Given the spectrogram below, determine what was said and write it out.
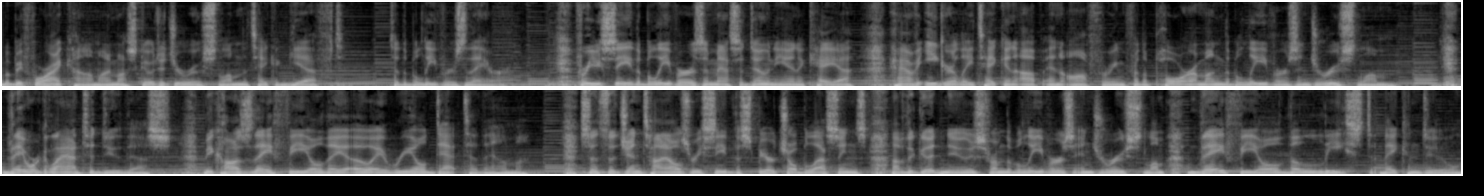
But before I come, I must go to Jerusalem to take a gift to the believers there. For you see, the believers in Macedonia and Achaia have eagerly taken up an offering for the poor among the believers in Jerusalem. They were glad to do this because they feel they owe a real debt to them. Since the Gentiles received the spiritual blessings of the good news from the believers in Jerusalem, they feel the least they can do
